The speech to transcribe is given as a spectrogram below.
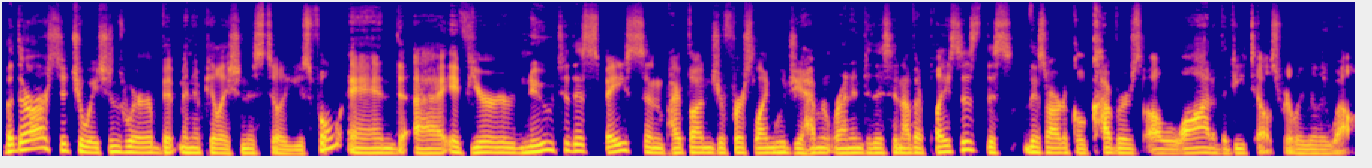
but there are situations where bit manipulation is still useful. And uh, if you're new to this space and Python's your first language, you haven't run into this in other places, this, this article covers a lot of the details really, really well.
